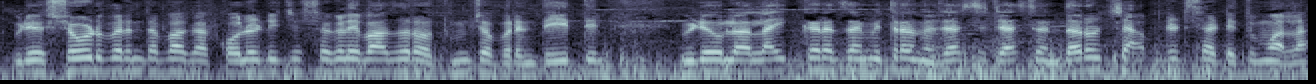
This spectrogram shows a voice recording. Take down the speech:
व्हिडिओ शेवटपर्यंत बघा. क्वालिटीचे सगळे बाजारभाव तुमच्यापर्यंत येतील. व्हिडिओला लाईक करायचा मित्रांनो. जास्तीत जास्त दररोजच्या अपडेटसाठी तुम्हाला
